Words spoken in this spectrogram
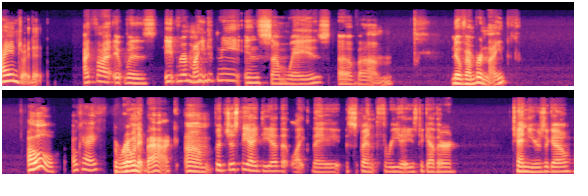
I enjoyed it. I thought it was. It reminded me in some ways of um, November 9th, Oh, okay. throwing it back. Um, but just the idea that like they spent three days together ten years ago.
